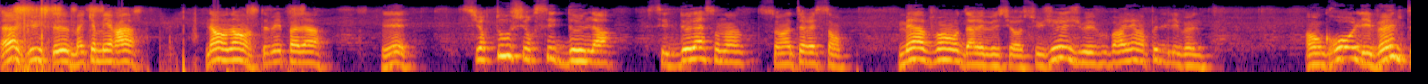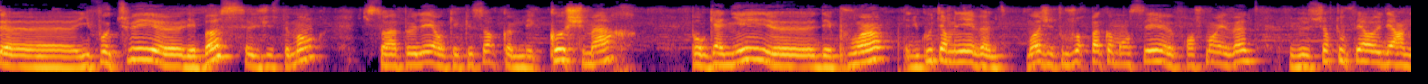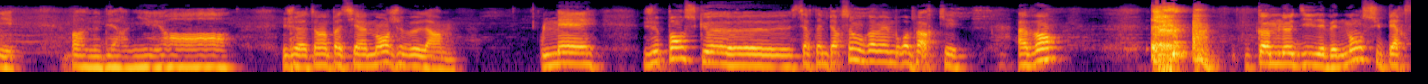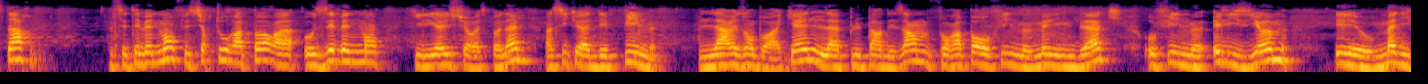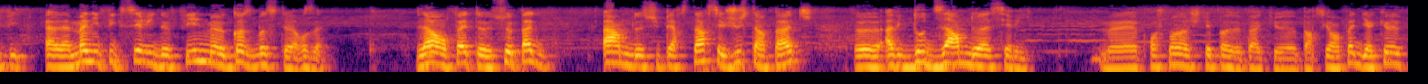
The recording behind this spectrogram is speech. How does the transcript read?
Ah juste euh, ma caméra. Non non, te mets pas là. Eh. Surtout sur ces deux-là. Ces deux-là sont, sont intéressants. Mais avant d'arriver sur le sujet, je vais vous parler un peu de l'event. En gros, l'event, euh, il faut tuer euh, les boss, justement, qui sont appelés en quelque sorte comme des cauchemars, pour gagner euh, des points et du coup terminer l'event. Moi, j'ai toujours pas commencé, franchement, event. Je veux surtout faire le dernier. Oh, le dernier, oh. Je l'attends impatiemment, je veux l'arme. Mais je pense que certaines personnes ont quand même remarqué. Avant, comme le dit l'événement, Superstar, cet événement fait surtout rapport aux événements qu'il y a eu sur Respawnable, ainsi qu'à des films. La raison pour laquelle la plupart des armes font rapport au film Men in Black, au film Elysium et à la magnifique série de films Ghostbusters. Là, en fait, ce pack armes de Superstar, c'est juste un pack euh, avec d'autres armes de la série. Mais franchement, achetez pas le pack parce qu'en fait, il y a que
